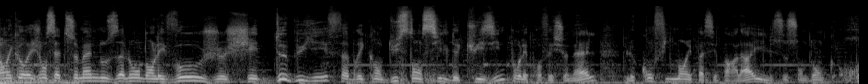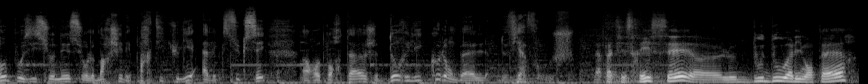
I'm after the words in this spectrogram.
Dans Éco-région cette semaine, nous allons dans les Vosges chez Debuyer, fabricant d'ustensiles de cuisine pour les professionnels. Le confinement est passé par là. Ils se sont donc repositionnés sur le marché des particuliers avec succès. Un reportage d'Aurélie Colombel de Via Vosges. La pâtisserie, c'est euh, le doudou alimentaire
